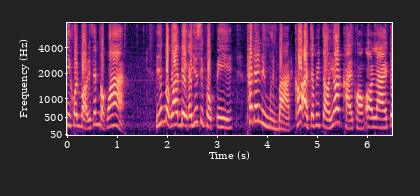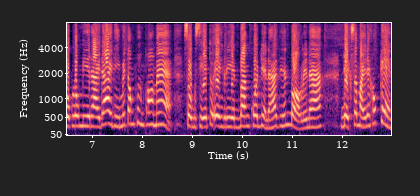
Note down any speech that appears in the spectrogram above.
มีคนบอกดิฉันบอกว่าดิฉันบอกว่าเด็กอายุสิบหกปี ถ้าได้หนึ่งหมื่นบาท เขาอาจจะไปต่อยอดขายของออนไลน์ ตกลงมีรายได้ดีไม่ต้องพึ่งพ่อแม่ ส่งเสียตัวเองเรียนบางคนเนี่ยนะฮะดิฉันบอกเลยนะ เด็กสมัยนี้เขาเก่ง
